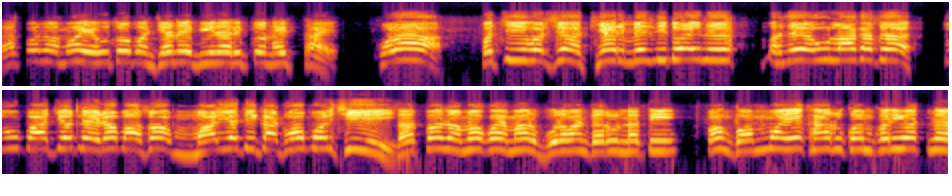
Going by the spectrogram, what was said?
સરપંચ એવું તો બનશે નહીં બી નરીફ તો નહીં જ થાય. ખોડા પચીસ વર્ષે હથિયાર મેલ દીધો હોય ને મને એવું લાગે છે તું પાછો એટલે એનો પાછો માળિયાથી કાઢવો પડશે. સરપંચ અમે કોઈ અમારું ભૂરવાની જરૂર નથી. પણ ગામમાં એક સારું કામ કર્યું હોત ને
